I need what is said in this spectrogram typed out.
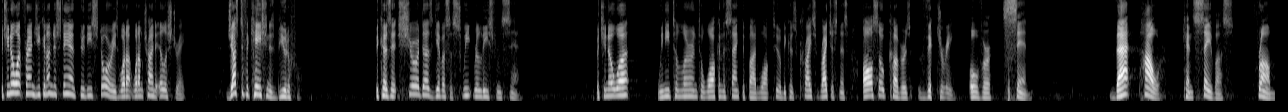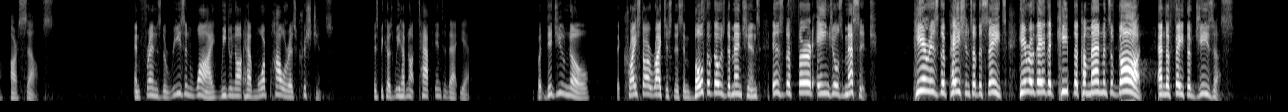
But you know what, friends? You can understand through these stories what, I, what I'm trying to illustrate. Justification is beautiful because it sure does give us a sweet release from sin. But you know what? We need to learn to walk in the sanctified walk too because Christ's righteousness also covers victory over sin. That power can save us from ourselves. And friends, the reason why we do not have more power as Christians is because we have not tapped into that yet. But did you know that Christ our righteousness in both of those dimensions is the third angel's message? Here is the patience of the saints. Here are they that keep the commandments of God and the faith of Jesus.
